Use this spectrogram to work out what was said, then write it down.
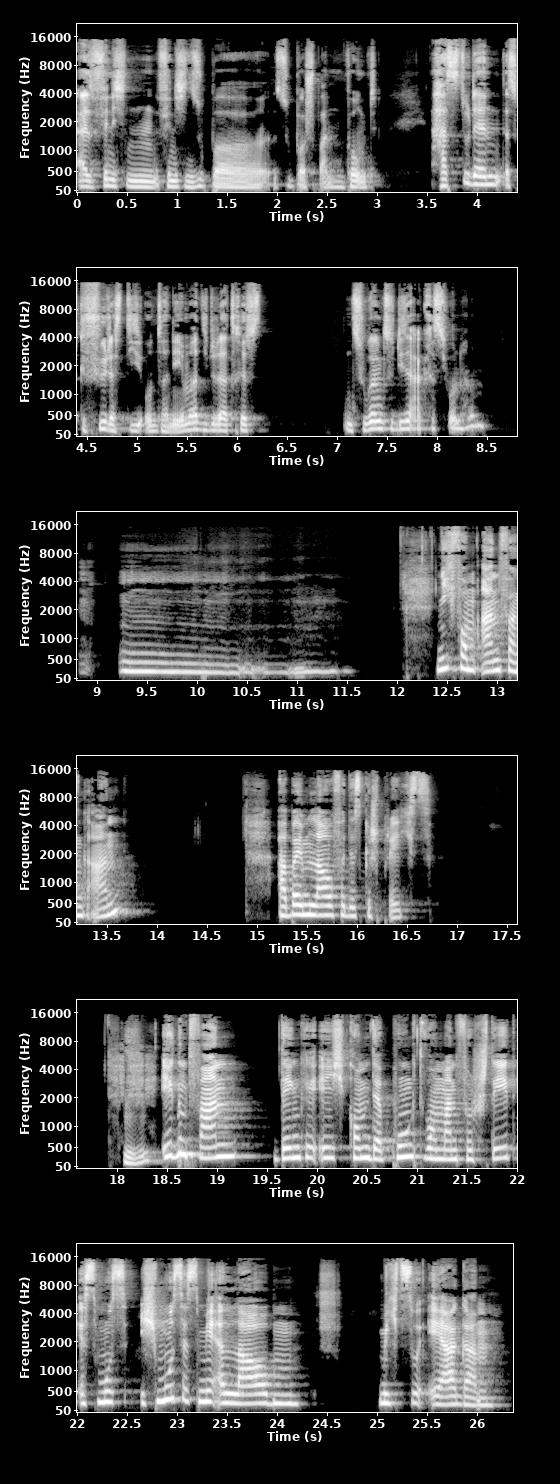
also finde ich ein finde ich einen super super spannenden Punkt. Hast du denn das Gefühl, dass die Unternehmer, die du da triffst, einen Zugang zu dieser Aggression haben? Mm, nicht vom Anfang an, aber im Laufe des Gesprächs. Mhm. Irgendwann denke ich, kommt der Punkt, wo man versteht, es muss, ich muss es mir erlauben, mich zu ärgern.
